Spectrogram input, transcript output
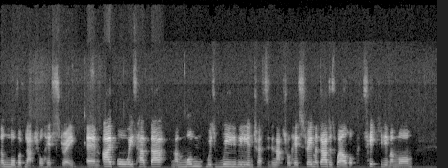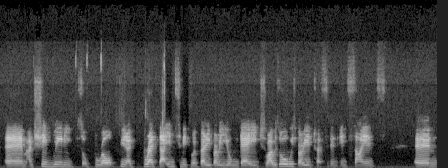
and a love of natural history. Um, I've always had that. My mum was really really interested in natural history. My dad as well, but particularly my mum. Um, and she really sort of brought, you know, bred that into me from a very, very young age. So I was always very interested in, in science. Um,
